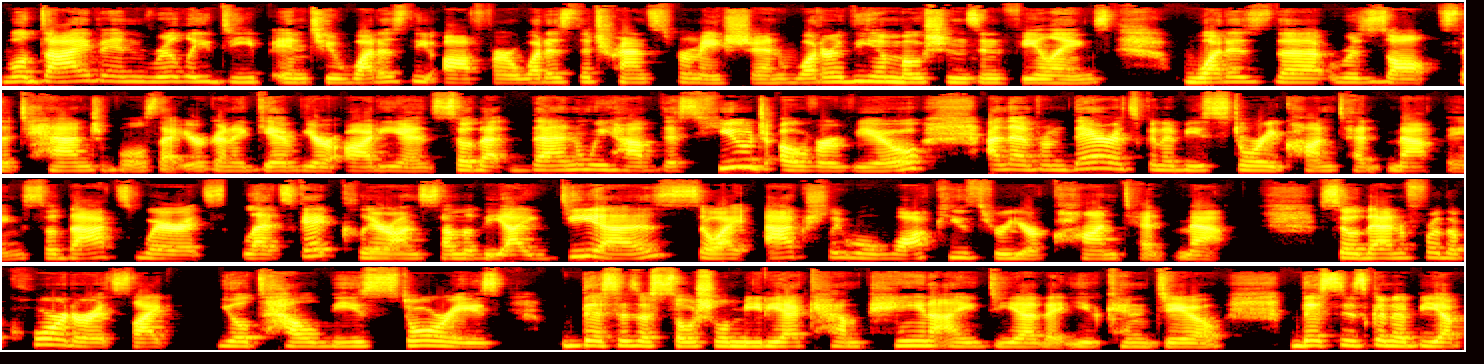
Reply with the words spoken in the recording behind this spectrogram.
We'll dive in really deep into what is the offer? What is the transformation? What are the emotions and feelings? What is the results, the tangibles that you're going to give your audience so that then we have this huge overview. And then from there, it's going to be story content content mapping. So that's where it's let's get clear on some of the ideas. So I actually will walk you through your content map. So then for the quarter, it's like, you'll tell these stories. This is a social media campaign idea that you can do. This is going to be a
